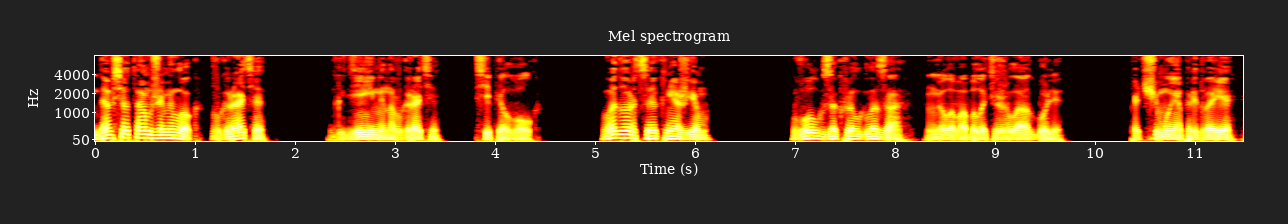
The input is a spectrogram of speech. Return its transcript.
«Да все там же, милок, в Грате». «Где именно в Грате?» — сипел волк. «Во дворце княжьем». Волк закрыл глаза, голова была тяжела от боли. «Почему я при дворе?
